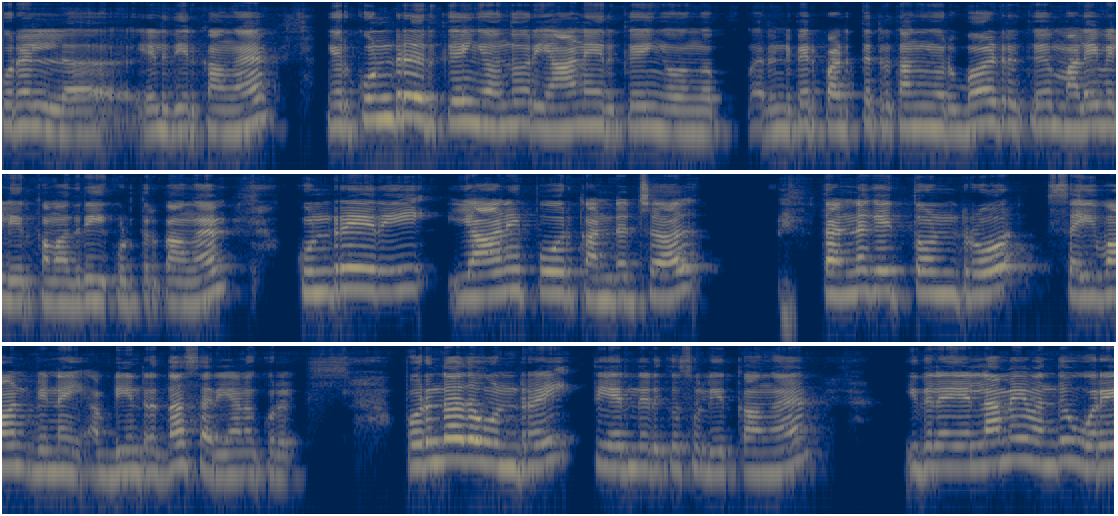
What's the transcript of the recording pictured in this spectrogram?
குரல் எழுதியிருக்காங்க. இங்கே ஒரு குன்று இருக்குது இங்கே வந்து ஒரு யானை இருக்குது இங்க அவங்க ரெண்டு பேர் படுத்துட்டு இருக்காங்க இங்கே ஒரு பேர்ட் இருக்குது மலைவெளி இருக்க மாதிரி கொடுத்துருக்காங்க. குன்றேறி யானை போர் கண்டற்றால் தன்னகை தொன்றோர் செய்வான் வினை அப்படின்றது தான் சரியான குரல். பொருந்தாத ஒன்றை தேர்ந்தெடுக்க சொல்லியிருக்காங்க. இதுல எல்லாமே வந்து ஒரே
